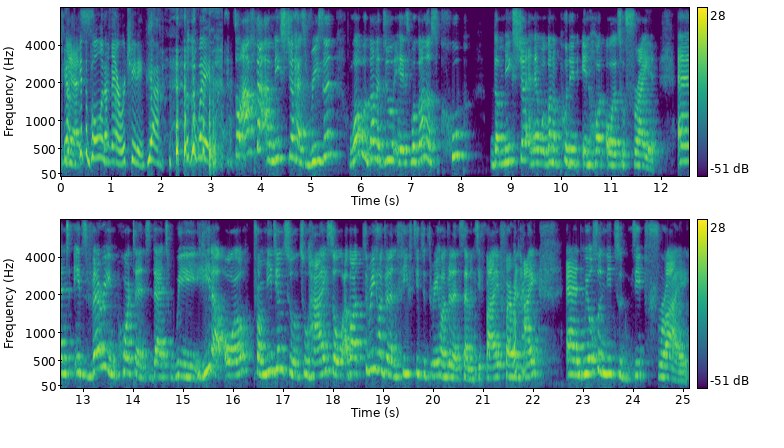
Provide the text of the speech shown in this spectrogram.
yeah, yes. get the bowl under That's there, we're cheating. Yeah. wait. So after our mixture has risen, what we're gonna do is we're gonna scoop the mixture and then we're gonna put it in hot oil to fry it. And it's very important that we heat our oil from medium to, to high, so about 350 to 375 Fahrenheit. Okay. And we also need to deep fry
